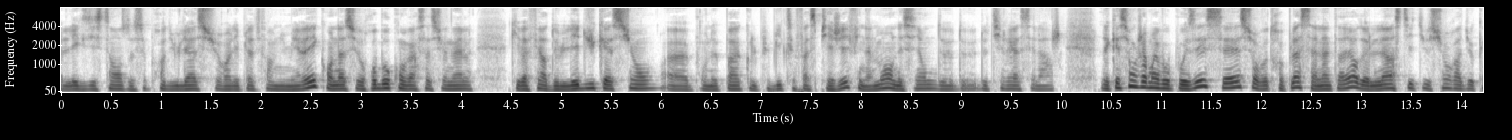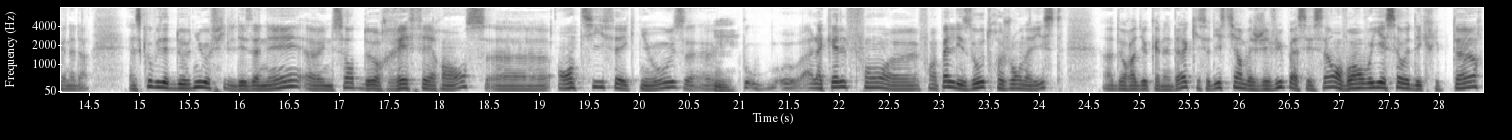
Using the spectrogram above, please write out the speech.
l'existence de ce produit-là sur les plateformes numériques. On a ce robot conversationnel qui va faire de l'éducation euh, pour ne pas que le public se fasse piéger finalement en essayant de, tirer assez large. La question que j'aimerais vous poser, c'est sur votre place à l'intérieur de l'institution Radio-Canada. Est-ce que vous êtes devenu au fil des années euh, une sorte de référence euh, anti-fake news hmm. à laquelle font, font appel les autres journalistes de Radio-Canada qui se disent tiens, ben, j'ai vu passer ça, on va envoyer ça aux décrypteurs,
